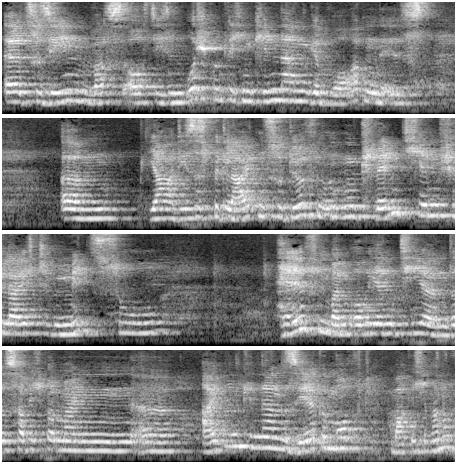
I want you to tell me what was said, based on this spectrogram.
äh, zu sehen, was aus diesen ursprünglichen Kindern geworden ist. Ähm, ja, dieses begleiten zu dürfen und ein Quäntchen vielleicht mitzuhelfen beim Orientieren, das habe ich bei meinen äh, eigenen Kindern sehr gemocht, mag ich immer noch.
